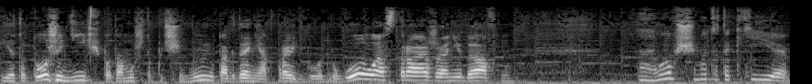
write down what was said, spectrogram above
И это тоже дичь, потому что почему тогда не отправить было другого стража, а не Дафну? А, в общем, это такие...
